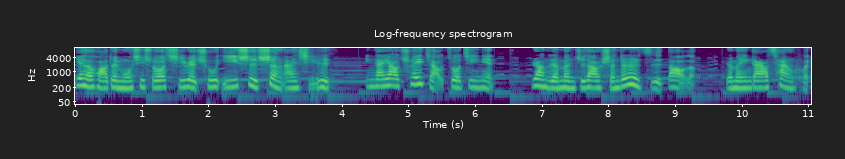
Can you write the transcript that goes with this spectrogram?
耶和华对摩西说：“七月初一是圣安息日，应该要吹角做纪念，让人们知道神的日子到了。人们应该要忏悔。”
